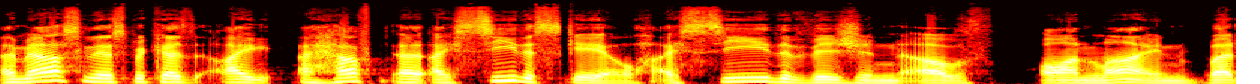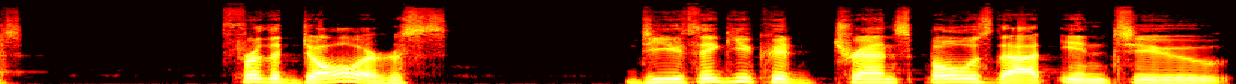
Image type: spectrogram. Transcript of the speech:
I'm asking this because I I have I see the scale, I see the vision of online, but for the dollars, do you think you could transpose that into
